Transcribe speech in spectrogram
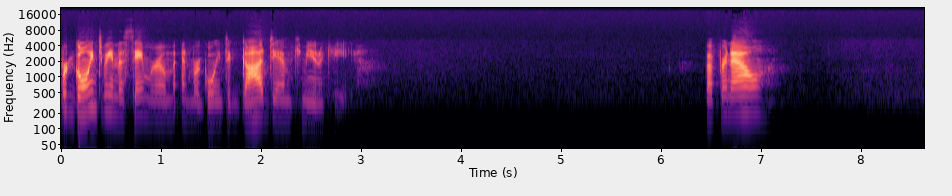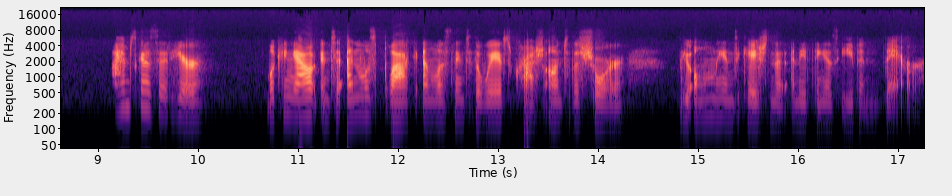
we're going to be in the same room and we're going to goddamn communicate. But for now, I'm just going to sit here, looking out into endless black and listening to the waves crash onto the shore, the only indication that anything is even there.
